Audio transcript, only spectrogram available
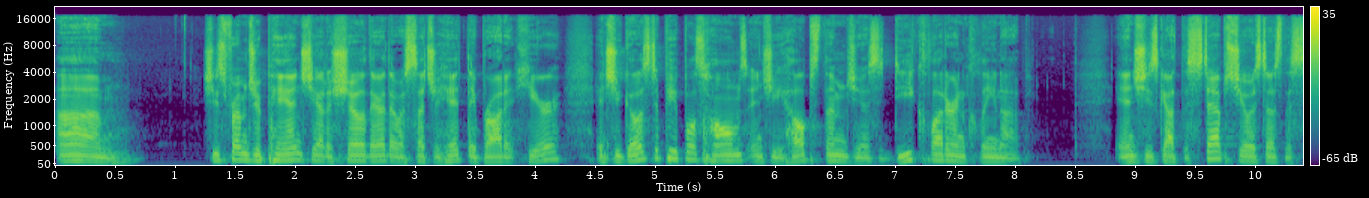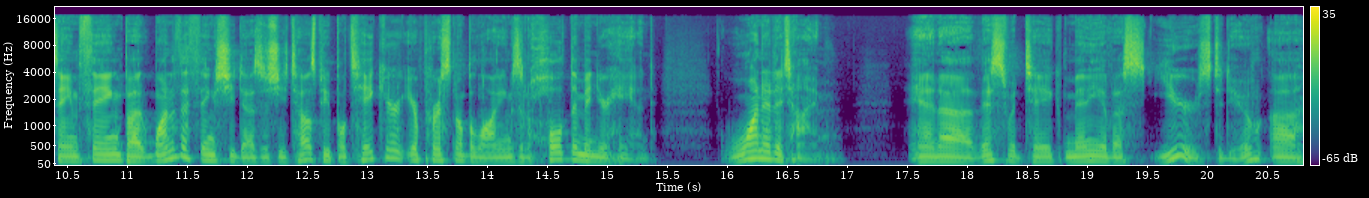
Um, she's from Japan. She had a show there that was such a hit, they brought it here. And she goes to people's homes and she helps them just declutter and clean up. And she's got the steps. She always does the same thing. But one of the things she does is she tells people take your, your personal belongings and hold them in your hand, one at a time. And uh, this would take many of us years to do. Uh,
